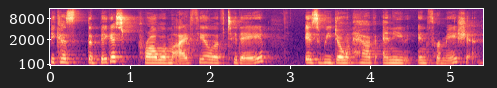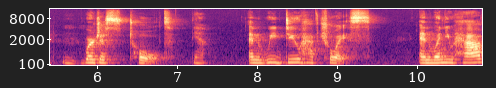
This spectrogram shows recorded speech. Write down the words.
because the biggest problem i feel of today is we don't have any information Mm-hmm. we're just told Yeah. and we do have choice and when you have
